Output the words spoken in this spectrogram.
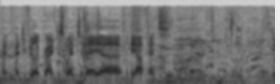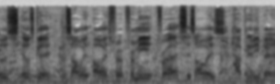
How, how'd you feel like practice went today uh, for the offense? It was it was good. It's always always for, for me for us. It's always how can it be better.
